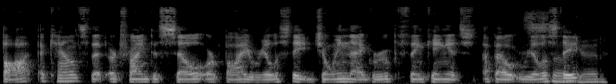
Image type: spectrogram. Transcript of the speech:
bot accounts that are trying to sell or buy real estate join that group thinking it's about real So estate. good.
